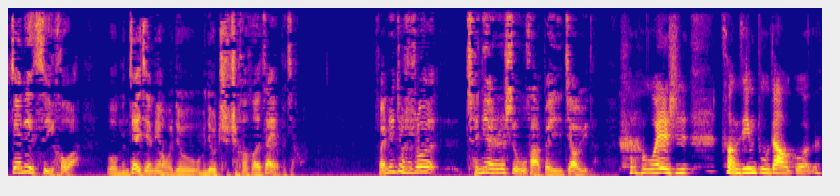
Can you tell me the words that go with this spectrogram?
在那次以后啊，我们再见面我就我们就吃吃喝喝再也不讲了。反正就是说，成年人是无法被教育的。我也是曾经布道过的，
